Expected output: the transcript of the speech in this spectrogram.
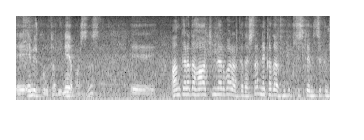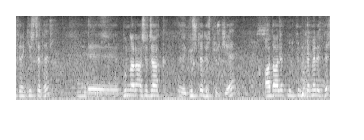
e, emir kulu tabii ne yaparsınız? E, Ankara'da hakimler var arkadaşlar. Ne kadar hukuk sistemi sıkıntıya girse de e, bunları aşacak e, güçtedir Türkiye. Adalet mülkün temelidir.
